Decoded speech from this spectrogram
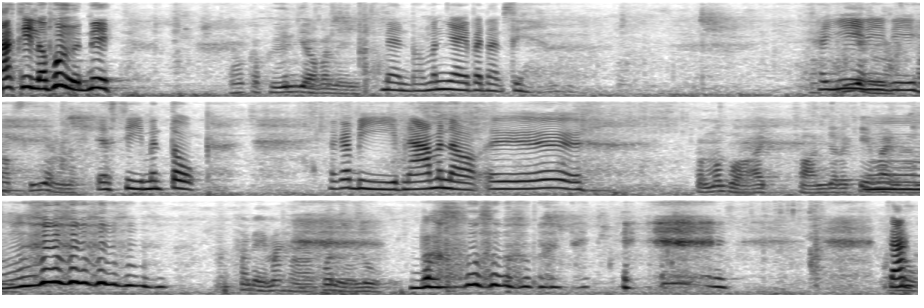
ซักทีละผืนนี่เขากับพื้นเดียวกันเลยแม่นบอกมันใหญ่ไปนั่นสิขยี้ดีๆเขาเสี่ยงนะเดี๋ยวสีมันตก แล้วก็บีบน้ำมันออก เออก็มาบอกไอ้สอนจระเข้ไว้นะเขาได้มาหาคนเหรอลูกบูจักลูก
